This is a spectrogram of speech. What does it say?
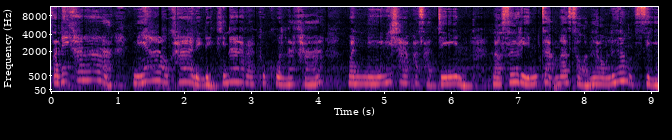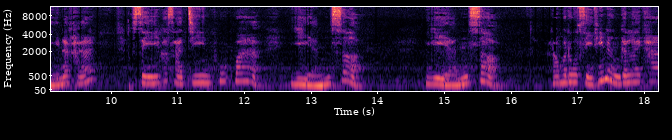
สวัสดีค่ะ นี่ฮาวค่ะ เด็กๆที่น่ารักทุกคนนะคะ วันนี้วิชาภาษาจีน เราซื่อรินจะมาสอนเราเรื่องสีนะคะ สีภาษาจีนพูดว่า เหยียนเซ่อเหยียนเซ่อเรามาดูสีที่หนึ่งกันเลยค่ะ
